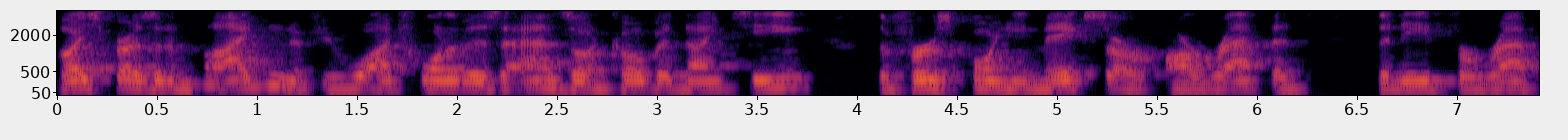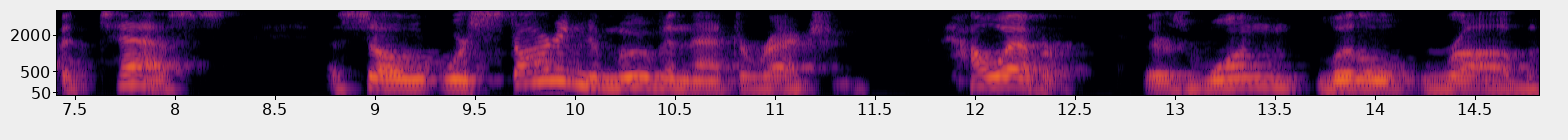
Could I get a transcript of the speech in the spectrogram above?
Vice President Biden, if you watch one of his ads on COVID 19, the first point he makes are, are rapid, the need for rapid tests. So we're starting to move in that direction. However, there's one little rub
